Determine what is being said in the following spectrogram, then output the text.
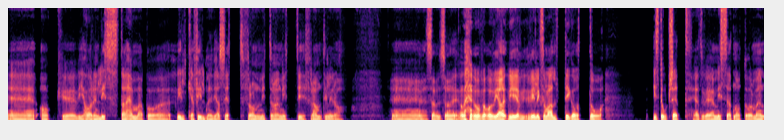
Eh, och eh, vi har en lista hemma på vilka filmer vi har sett från 1990 fram till idag. Eh, så, så, och, och vi har vi, vi har liksom alltid gått då i stort sett, jag tror vi har missat något år, men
